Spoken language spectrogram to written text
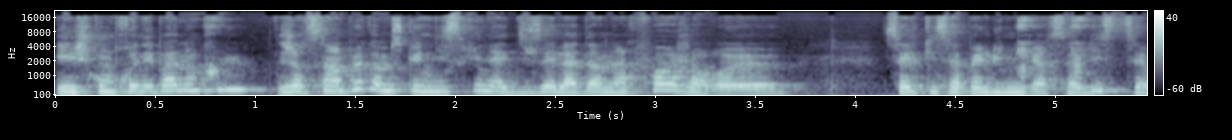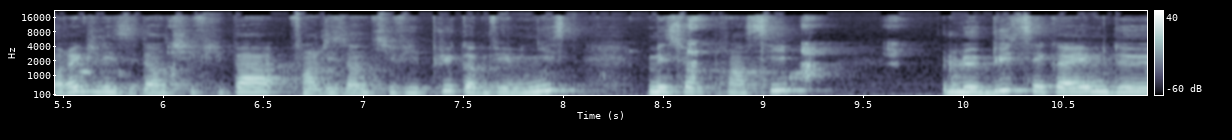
Et je comprenais pas non plus. Genre, c'est un peu comme ce que Nisrine a disait la dernière fois. Genre, euh, celle qui s'appelle l'universaliste, c'est vrai que je les identifie pas. Enfin, je les identifie plus comme féministes. Mais sur le principe, le but c'est quand même de,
